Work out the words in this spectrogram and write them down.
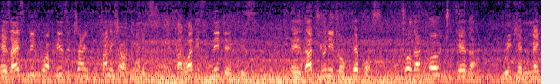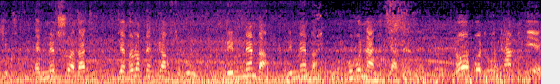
As I speak, we are busy trying to furnish our clinics. But what is needed is uh, that unit of purpose so that all together we can make it and make sure that development comes to Vungu. Remember, remember, nobody will come here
